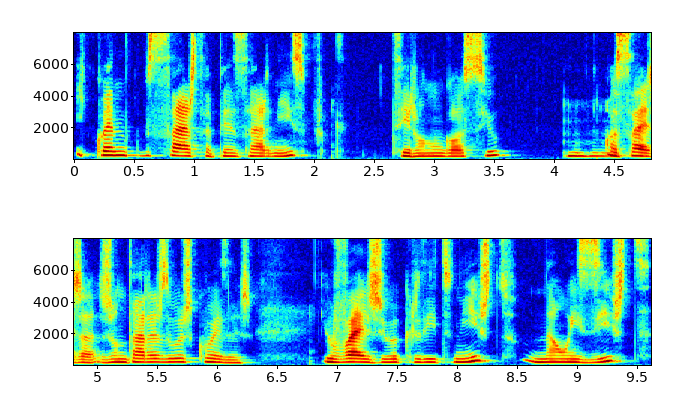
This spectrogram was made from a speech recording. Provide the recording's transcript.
E quando começaste a pensar nisso, porque ter um negócio, uhum. ou seja, juntar as duas coisas eu vejo, eu acredito nisto, não existe,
